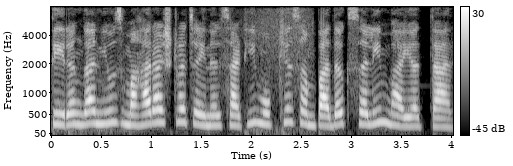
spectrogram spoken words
तिरंगा न्यूज महाराष्ट्र चॅनलसाठी मुख्य संपादक सलीम भाई अत्तार.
